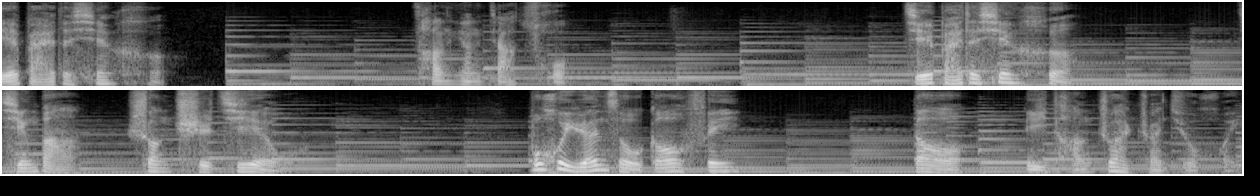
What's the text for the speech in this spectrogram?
洁白的仙鹤，仓央嘉措。洁白的仙鹤，请把双翅借我，不会远走高飞，到礼堂转转就回。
